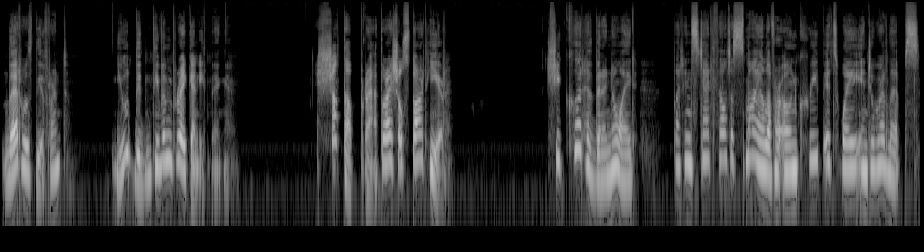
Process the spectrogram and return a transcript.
That was different. You didn't even break anything. Shut up, brat, or I shall start here. She could have been annoyed, but instead felt a smile of her own creep its way into her lips.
